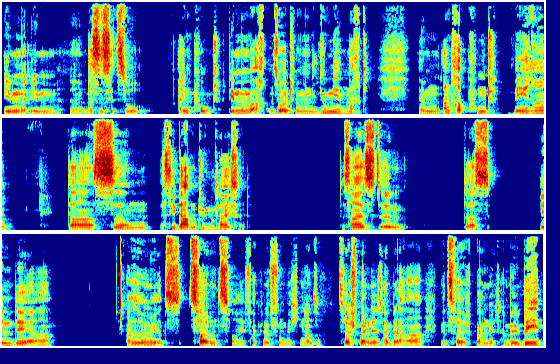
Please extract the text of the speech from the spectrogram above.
eben, eben äh, das ist jetzt so ein Punkt, den man beachten sollte, wenn man eine Union macht. Ähm, anderer Punkt wäre, dass, ähm, dass die Datentypen gleich sind. Das heißt, ähm, dass in der, also wenn wir jetzt 2 und 2 verknüpfen möchten, also zwei Spalten der Tabelle A mit zwei Spalten der Tabelle B,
